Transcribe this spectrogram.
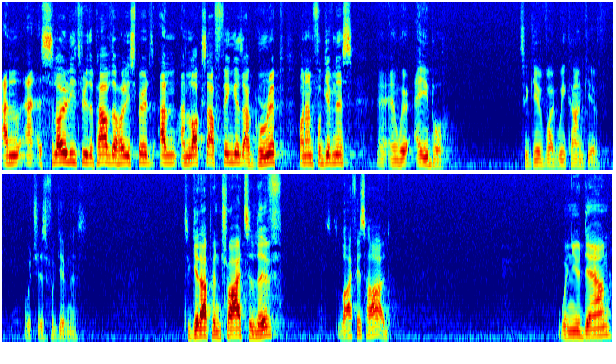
And eh, uh, slowly, through the power of the Holy Spirit, un- unlocks our fingers, our grip on unforgiveness, and we're able to give what we can't give, which is forgiveness. To get up and try to live, life is hard. When you're down,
